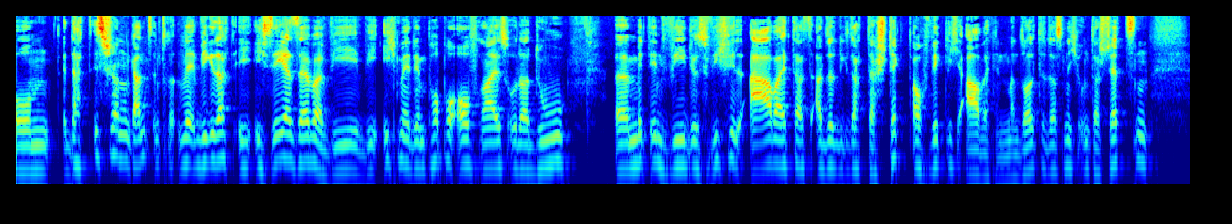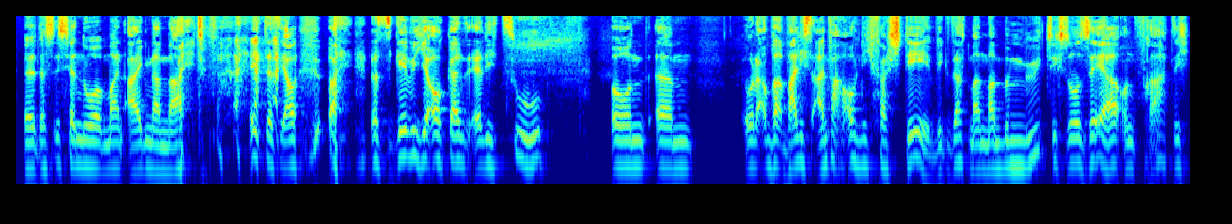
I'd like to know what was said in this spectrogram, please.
Und das ist schon ganz interessant. Wie gesagt, ich, ich sehe ja selber, wie, wie ich mir den Popo aufreiß oder du äh, mit den Videos, wie viel Arbeit das, also wie gesagt, da steckt auch wirklich Arbeit hin. Man sollte das nicht unterschätzen. Äh, das ist ja nur mein eigener Neid. das, ja, das gebe ich ja auch ganz ehrlich zu. Und ähm, oder weil ich es einfach auch nicht verstehe. Wie gesagt, man, man bemüht sich so sehr und fragt sich,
